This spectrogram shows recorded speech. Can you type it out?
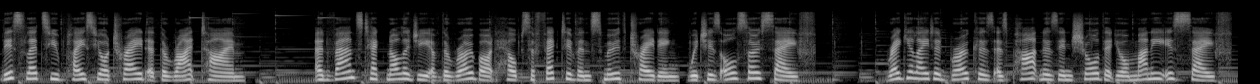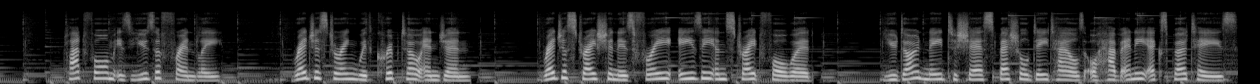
This lets you place your trade at the right time. Advanced technology of the robot helps effective and smooth trading, which is also safe. Regulated brokers as partners ensure that your money is safe. Platform is user-friendly. Registering with Crypto Engine. Registration is free, easy and straightforward. You don't need to share special details or have any expertise.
